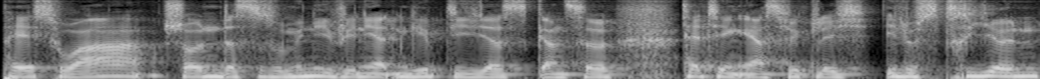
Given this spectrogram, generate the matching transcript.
Pessoir schon, dass es so Mini-Vignetten gibt, die das ganze Setting erst wirklich illustrieren.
